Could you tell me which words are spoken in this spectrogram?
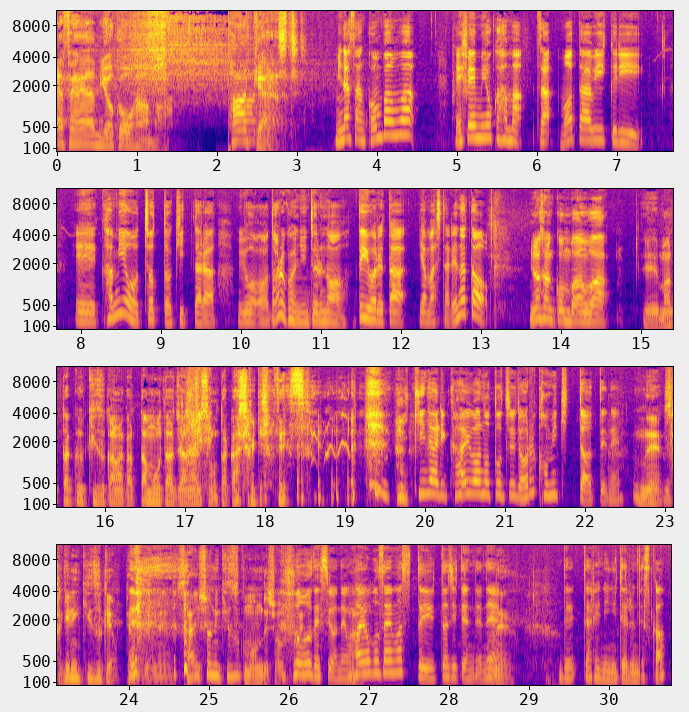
FM Yokohama Podcast. 皆さんこんばんは。FM 横浜ザ・モーターウィークリー、えー髪をちょっと切ったら「いやー誰かに似てるな」って言われた山下れなと。皆さんこんばんは、えー、全く気づかなかったモータージャーナリストの高橋明です。いきなり会話の途中で「あれ髪切った?」ってね。ね先に気づけよってやつでね。最初に気づくもんでしょう そうですよね「おはようございます」って言った時点でね。ねで誰に似てるんですか？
